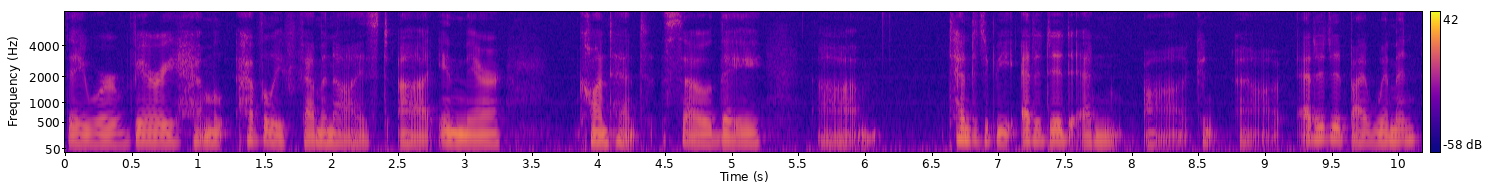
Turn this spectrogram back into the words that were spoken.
they were very hem- heavily feminized uh, in their content. So they um, tended to be edited and uh, con- uh, edited by women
